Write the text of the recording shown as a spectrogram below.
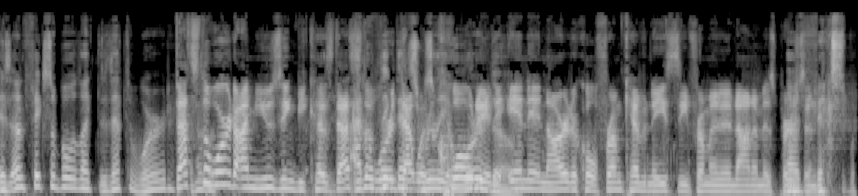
it's unfixable. Like, is that the word? That's the don't- word I'm using because that's the word that's that was really quoted word, in an article from Kevin Acee from an anonymous person. Unfixable.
